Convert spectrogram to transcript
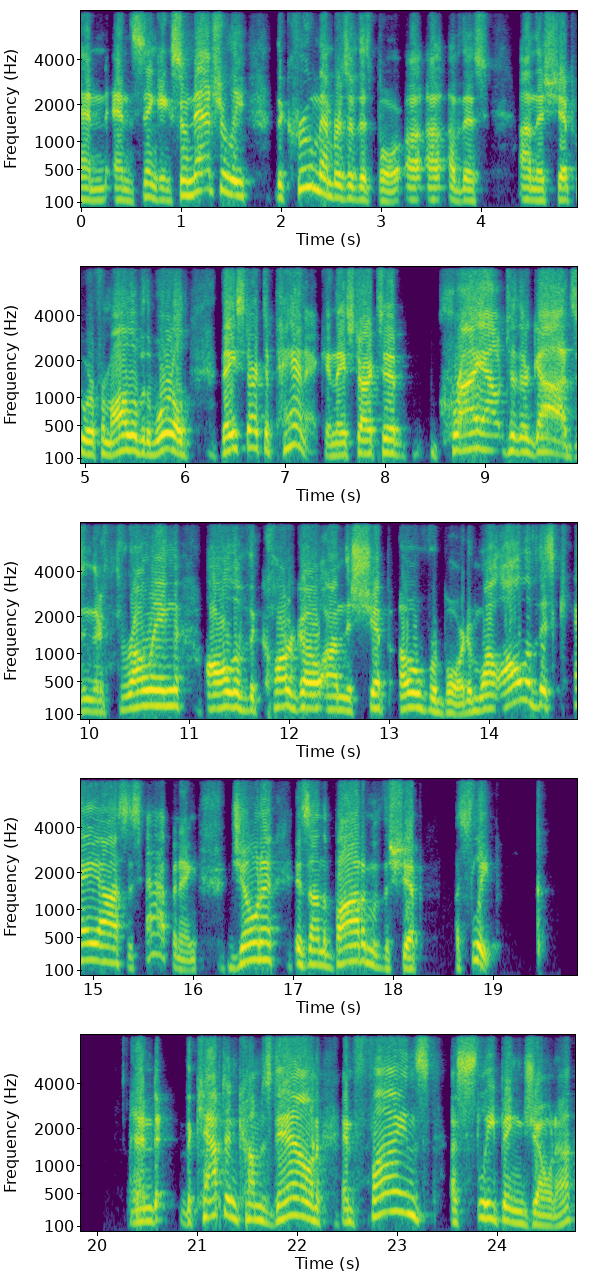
and and sinking. So naturally, the crew members of this bo- uh, uh, of this on this ship, who are from all over the world, they start to panic and they start to cry out to their gods, and they're throwing all of the cargo on the ship overboard. And while all of this chaos is happening, Jonah is on the bottom of the ship asleep. And the captain comes down and finds a sleeping Jonah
